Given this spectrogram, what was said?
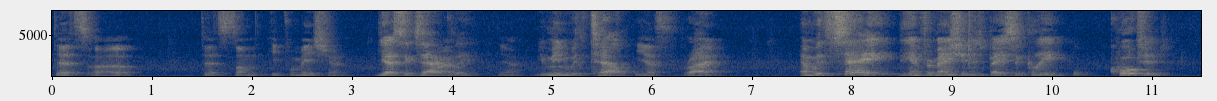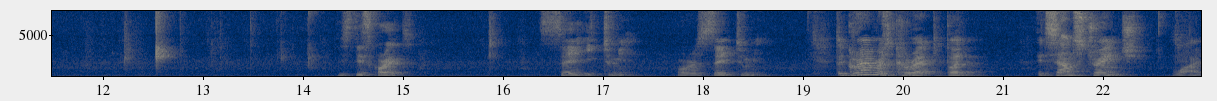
That's uh, that's some information. Yes, exactly. Yeah. You mean with tell, Yes. right? And with say, the information is basically quoted. Is this correct? Say it to me, or say it to me. The grammar is correct, but Yeah. It sounds strange. Why?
